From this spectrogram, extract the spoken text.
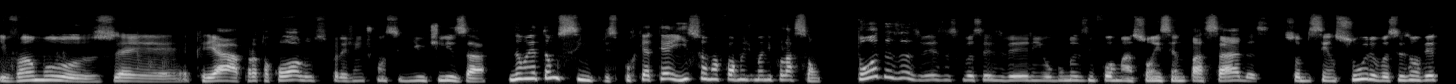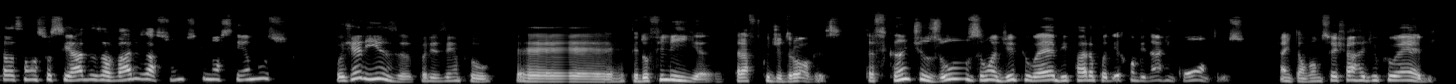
e vamos é, criar protocolos para a gente conseguir utilizar. Não é tão simples, porque até isso é uma forma de manipulação. Todas as vezes que vocês verem algumas informações sendo passadas sobre censura, vocês vão ver que elas estão associadas a vários assuntos que nós temos ojeriza, por exemplo, é, pedofilia, tráfico de drogas. Traficantes usam a Deep Web para poder combinar encontros. Ah, então vamos fechar a Deep Web.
